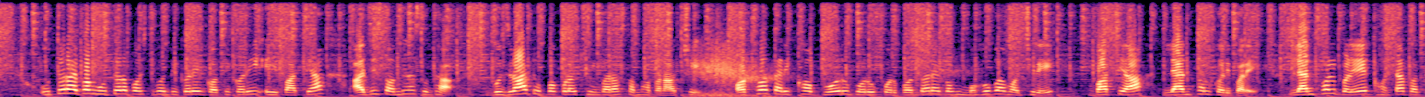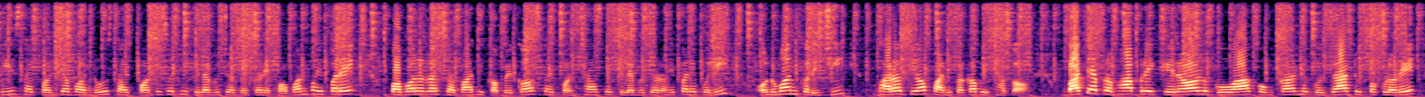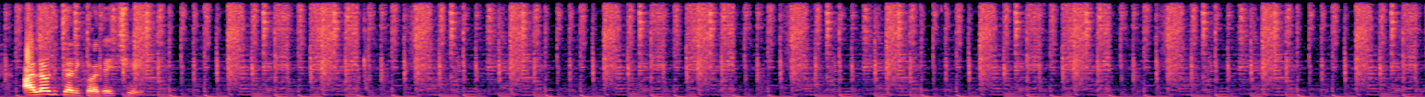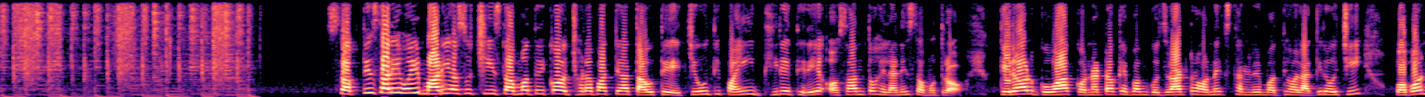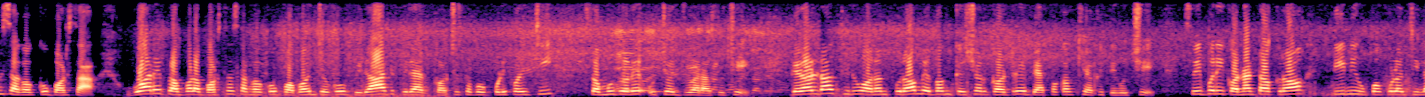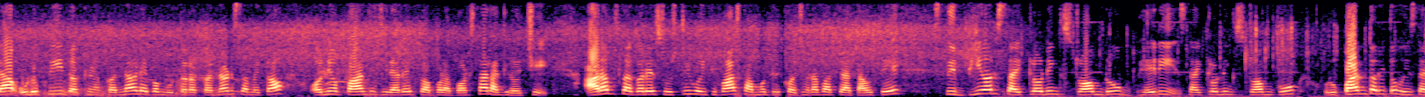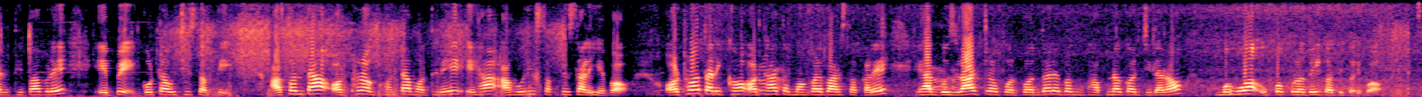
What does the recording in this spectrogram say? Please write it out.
ଉତ୍ତର ଏବଂ ଉତ୍ତର ପଶ୍ଚିମ ଦିଗରେ ଗତି କରି ଏହି ବାତ୍ୟା ଆଜି ସନ୍ଧ୍ୟା ସୁଦ୍ଧା ଗୁଜରାଟ ଉପକୂଳ ଛୁଇଁବାର ସମ୍ଭାବନା ଅଛି ଅଠର ତାରିଖ ଭୋରୁ ଭୋରୁ ପୋରବନ୍ଦର ଏବଂ ମହୁବା ମଝିରେ বাত্যা ল্যান্ডফল করে ল্যান্ডফল বেড়ে ঘণ্টা প্রতি শহে পঞ্চাবনু শহে পঞ্চষঠি কিলোমিটর বেগরে পবন বহিপরে পবনর সর্বাধিক বেগ শহে পঞ্চাশ কিলোমিটর রহিপারে বলে অনুমান করেছে ভারতীয় পাণিপাগ বিভাগ বাত্যা প্রভাবে কেরল গোয়া কোঙ্কণ গুজরাট উপকূলরে আলর্ট জারি করা ଶକ୍ତିଶାଳୀ ହୋଇ ମାଡ଼ି ଆସୁଛି ସାମୁଦ୍ରିକ ଝଡ଼ବାତ୍ୟା ତାଉତେ ଯେଉଁଥିପାଇଁ ଧୀରେ ଧୀରେ ଅଶାନ୍ତ ହେଲାଣି ସମୁଦ୍ର କେରଳ ଗୋଆ କର୍ଣ୍ଣାଟକ ଏବଂ ଗୁଜରାଟର ଅନେକ ସ୍ଥାନରେ ମଧ୍ୟ ଲାଗି ରହିଛି ପବନ ସାଙ୍ଗକୁ ବର୍ଷା ଗୋଆରେ ପ୍ରବଳ ବର୍ଷା ସାଙ୍ଗକୁ ପବନ ଯୋଗୁଁ ବିରାଟ ବିରାଟ ଗଛ ସବୁ ଉପୁଡ଼ି ପଡ଼ିଛି ସମୁଦ୍ରରେ ଉଚ୍ଚ ଜୁଆର ଆସୁଛି କେରଳର ଥିରୁଅନନ୍ତପୁରମ୍ ଏବଂ କେଶରଗଡ଼ରେ ବ୍ୟାପକ କ୍ଷୟକ୍ଷତି ହୋଇଛି ସେହିପରି କର୍ଣ୍ଣାଟକର ତିନି ଉପକୂଳ ଜିଲ୍ଲା ଉଡୁପି ଦକ୍ଷିଣ କନ୍ନଡ଼ ଏବଂ ଉତ୍ତର କନ୍ନଡ଼ ସମେତ ଅନ୍ୟ ପାଞ୍ଚ ଜିଲ୍ଲାରେ ପ୍ରବଳ ବର୍ଷା ଲାଗି ରହିଛି ଆରବ ସାଗରରେ ସୃଷ୍ଟି ହୋଇଥିବା ସାମୁଦ୍ରିକ ଝଡ଼ବାତ୍ୟା ତାଉତେ ସିଭିୟର ସାଇକ୍ଲୋନିକ ଷ୍ଟ୍ରମ୍ରୁ ଭେରି ସାଇକ୍ଲୋନିକ ଷ୍ଟ୍ରମ୍କୁ ରୂପାନ୍ତରିତ ହୋଇସାରିଥିବା ବେଳେ ଏବେ ଗୋଟାଉଛି ଶକ୍ତି ଆସନ୍ତା ଅଠର ଘଣ୍ଟା ମଧ୍ୟରେ ଏହା ଆହୁରି ଶକ୍ତିଶାଳୀ ହେବ ଅଠର ତାରିଖ ଅର୍ଥାତ୍ ମଙ୍ଗଳବାର ସକାଳେ ଏହା ଗୁଜରାଟର ପୋରବନ୍ଦର ଏବଂ ଭାବନଗର ଜିଲ୍ଲାର ମହୁଆ ଉପକୂଳ ଦେଇ ଗତି କରିବ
